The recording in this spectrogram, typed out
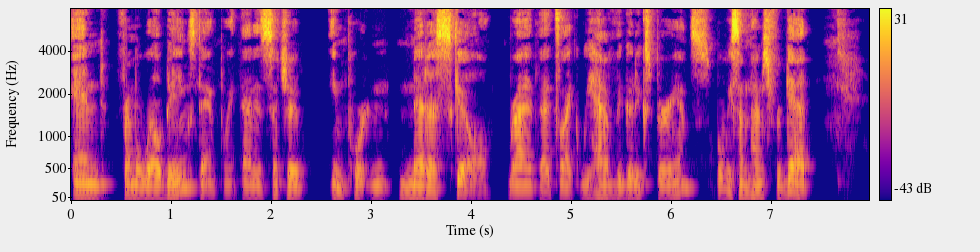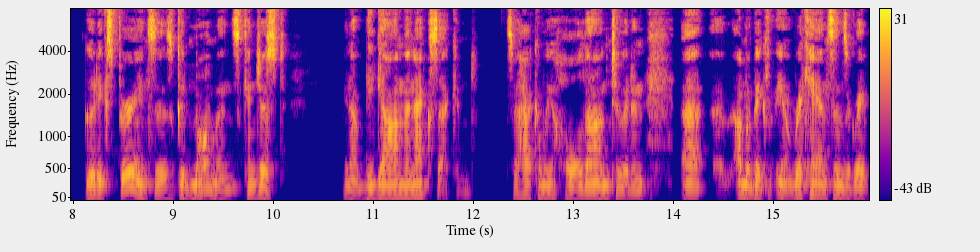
And from a well-being standpoint, that is such a important meta skill, right? That's like we have the good experience, but we sometimes forget good experiences, good moments can just, you know, be gone the next second. So how can we hold on to it? And uh, I'm a big, you know, Rick Hanson's a great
